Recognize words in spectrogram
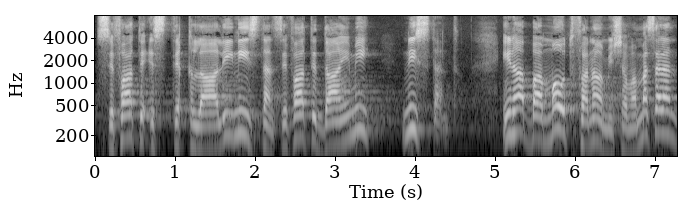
صفات استقلالی نیستند صفات دائمی نیستند. اینها با موت فنا می شوند مثلا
